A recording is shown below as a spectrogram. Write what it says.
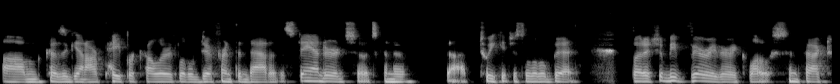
because um, again, our paper color is a little different than that of the standard, so it's going to uh, tweak it just a little bit. But it should be very, very close. In fact,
